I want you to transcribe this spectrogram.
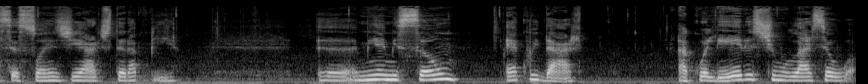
sessões de arte terapia. Uh, minha missão é cuidar, acolher estimular seu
